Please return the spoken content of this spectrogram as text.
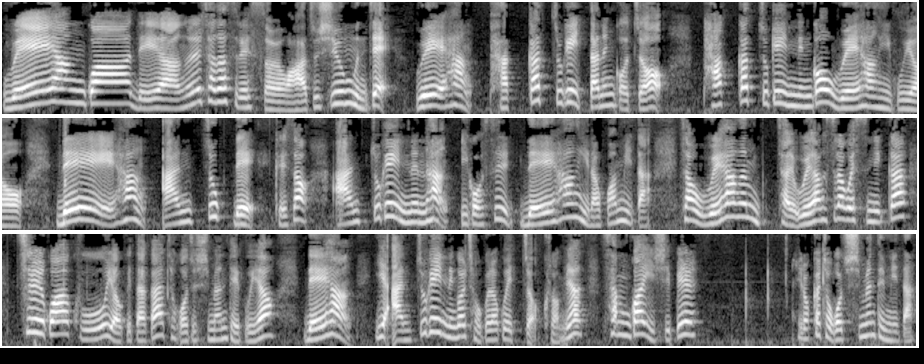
외항과 내항을 찾았으랬어요. 아주 쉬운 문제. 외항, 바깥쪽에 있다는 거죠. 바깥쪽에 있는 거 외항이고요. 내항, 안쪽 내. 그래서 안쪽에 있는 항, 이것을 내항이라고 합니다. 자, 외항은, 자, 외항 쓰라고 했으니까 7과 9 여기다가 적어주시면 되고요. 내항, 이 안쪽에 있는 걸 적으라고 했죠. 그러면 3과 21 이렇게 적어주시면 됩니다.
